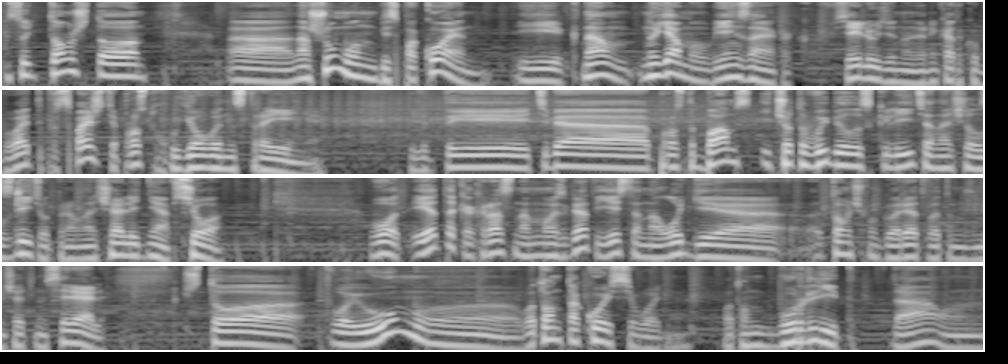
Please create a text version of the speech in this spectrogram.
суть в том, что э, наш ум, он беспокоен, и к нам, ну я, я не знаю, как все люди наверняка такое бывает, ты просыпаешься, у тебя просто хуевое настроение. Или ты, тебя просто бамс и что-то выбил из колеи, тебя начал злить вот прям в начале дня, все. Вот, и это как раз, на мой взгляд, есть аналогия о том, чем говорят в этом замечательном сериале. Что твой ум, э, вот он такой сегодня, вот он бурлит. да, он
